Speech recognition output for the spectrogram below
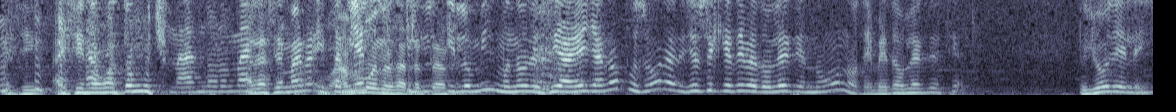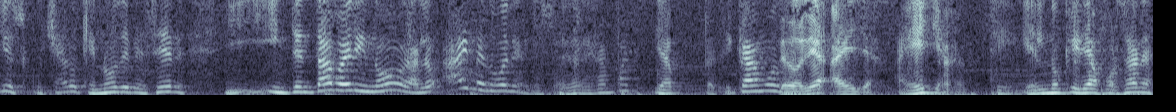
Ahí sí, ahí sí no aguantó mucho. Más A normal. la semana, y también, Vámonos y- lo mismo, ¿no? Decía ella, no, pues órale, yo sé que debe doler. No, no debe doler, decía. Pues yo le leí, he escuchado que no debe ser. Y, intentaba él y no, lo- ay, me duele. Entonces, dejan paz. Ya platicamos. Le dolía a ella. A ella, Ajá. sí. Él no quería forzarla.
